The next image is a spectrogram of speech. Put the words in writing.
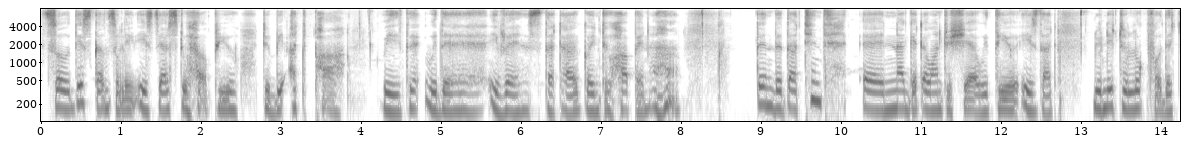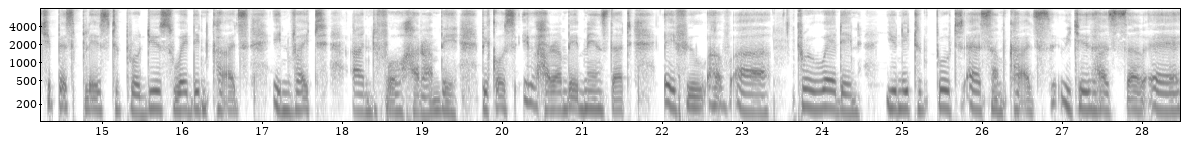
So, this counseling is just to help you to be at par with the, with the events that are going to happen. Uh-huh. Then the 13th uh, nugget I want to share with you is that you need to look for the cheapest place to produce wedding cards, invite, and for Harambee. Because Harambee means that if you have a pre wedding, you need to put uh, some cards, which has uh,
